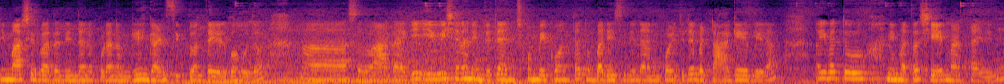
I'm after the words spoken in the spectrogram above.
ನಿಮ್ಮ ಆಶೀರ್ವಾದದಿಂದನೂ ಕೂಡ ನಮಗೆ ಗಾಡಿ ಸಿಕ್ತು ಅಂತ ಹೇಳ್ಬಹುದು. ಸೊ ಹಾಗಾಗಿ ಈ ವಿಷಯನ ನಿಮ್ಮ ಜೊತೆ ಹಂಚ್ಕೊಬೇಕು ಅಂತ ತುಂಬ ದಿವಸದಿಂದ ಅಂದ್ಕೊಳ್ತಿದ್ದೆ ಬಟ್ ಹಾಗೇ ಇರಲಿಲ್ಲ. ಇವತ್ತು ನಿಮ್ಮ ಹತ್ರ ಶೇರ್ ಮಾಡ್ತಾ ಇದ್ದೀನಿ.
